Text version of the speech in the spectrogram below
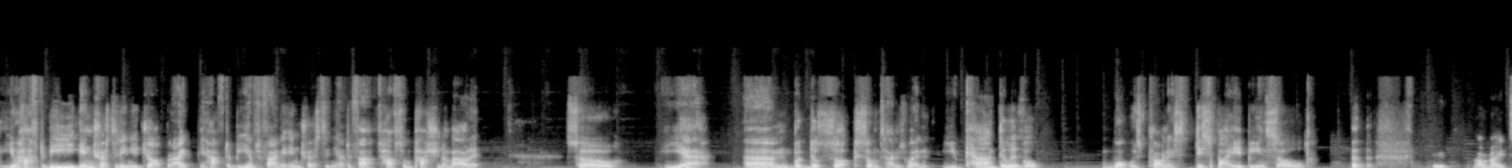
you have to be interested in your job, right? You have to be you have to find it interesting. You have to fa- have some passion about it. So yeah, um, but it does suck sometimes when you can't deliver what was promised despite it being sold. All right.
